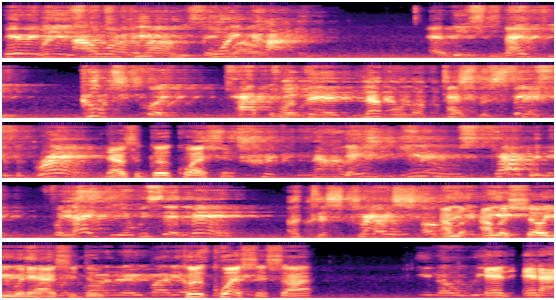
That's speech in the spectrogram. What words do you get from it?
here it with is, our we around and people say, well, boycotting at least Nike Gucci put Kaepernick for their level of as the face of the brand. That's a good question. They used Kaepernick for Nike, and we said, man, a distraction. I'm, I'm gonna show you what it has to do. Good question, sir. You know, and and I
